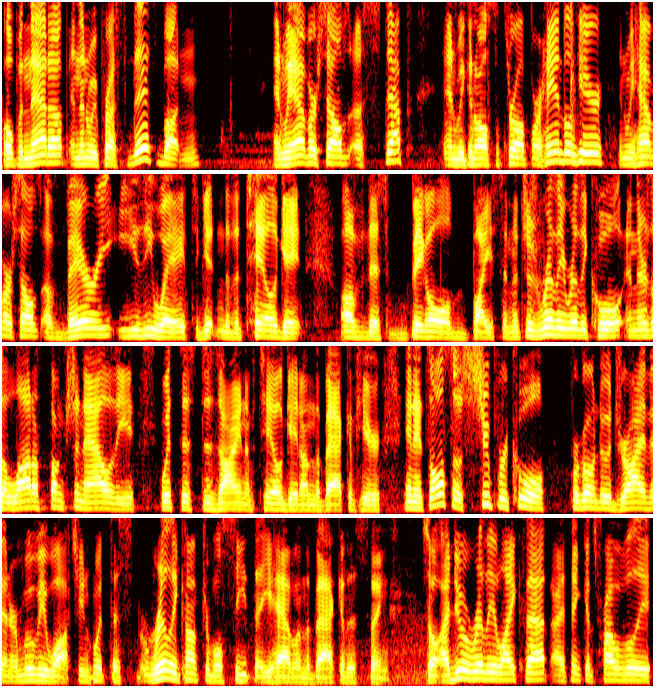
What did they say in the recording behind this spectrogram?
open that up, and then we press this button, and we have ourselves a step and we can also throw up our handle here and we have ourselves a very easy way to get into the tailgate of this big old bison which is really really cool and there's a lot of functionality with this design of tailgate on the back of here and it's also super cool for going to a drive-in or movie watching with this really comfortable seat that you have on the back of this thing so I do really like that. I think it's probably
